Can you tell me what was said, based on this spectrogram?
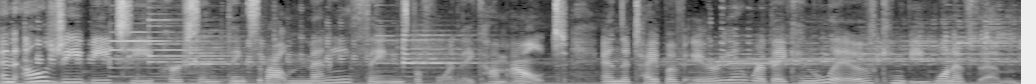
An LGBT person thinks about many things before they come out, and the type of area where they can live can be one of them.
